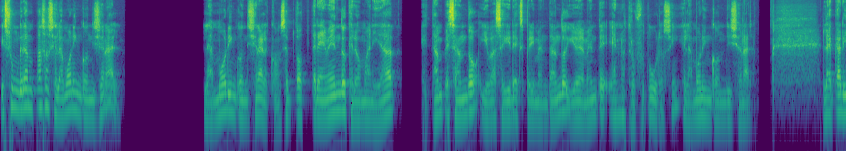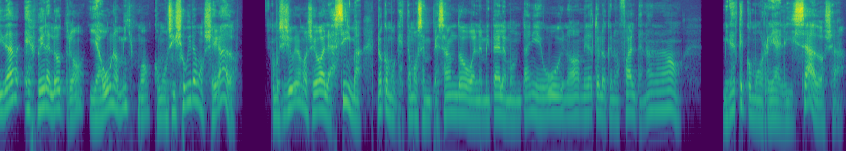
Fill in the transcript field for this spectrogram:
es un gran paso hacia el amor incondicional. El amor incondicional, concepto tremendo que la humanidad está empezando y va a seguir experimentando y obviamente es nuestro futuro, ¿sí? El amor incondicional. La caridad es ver al otro y a uno mismo como si ya hubiéramos llegado. Como si ya hubiéramos llegado a la cima, no como que estamos empezando o en la mitad de la montaña y, uy, no, mira todo lo que nos falta. No, no, no. Mírate como realizado ya.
